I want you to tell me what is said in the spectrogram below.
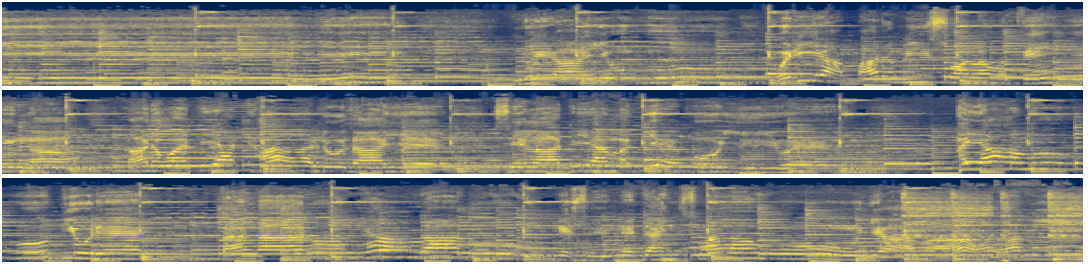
ဤ နွေအာယုံဝရိယပါရမီစွမ်းလောင်းအသိငင်ကဘာဒဝတရားထားလို့သာရဲ့စင်လာတရားမပြည့်ဖို့ရည်ရွယ်ဖယားမှုကိုပြုတဲ့တန်ဃာတော်များသာကိုနေ့စဉ်နေ့တိုင်းဆွမ်းလောင်းကြပါမည်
